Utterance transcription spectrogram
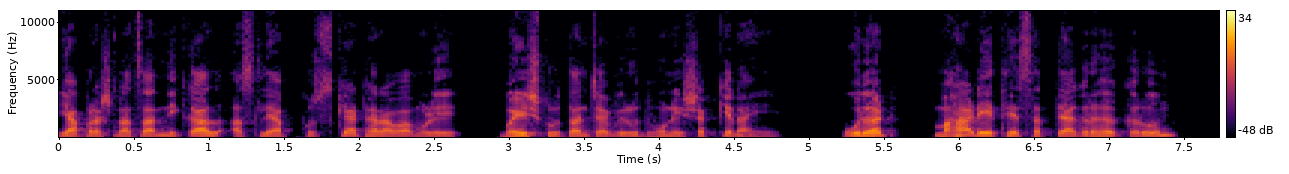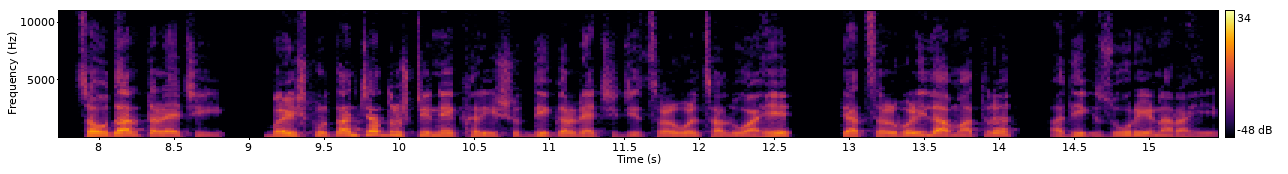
या प्रश्नाचा निकाल असल्या फुसक्या ठरावामुळे बहिष्कृतांच्या विरुद्ध होणे शक्य नाही. उलट महाड येथे सत्याग्रह करून चौदार तळ्याची बहिष्कृतांच्या दृष्टीने खरी शुद्धी करण्याची जी चळवळ चालू आहे त्या चळवळीला मात्र अधिक जोर येणार आहे.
